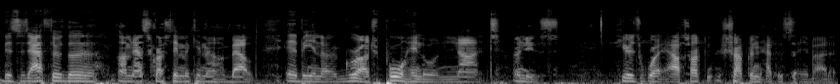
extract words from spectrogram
this is after the um, NASCAR statement came out about it being a garage pool handle and not a noose. Here's what Al Sharpton had to say about it.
